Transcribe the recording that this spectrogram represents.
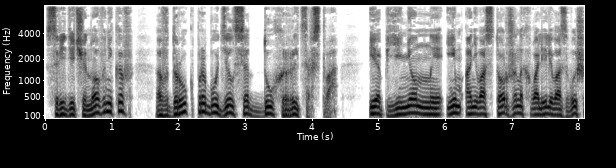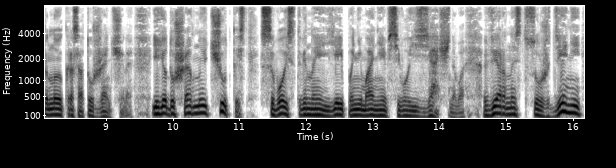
Среди чиновников вдруг пробудился дух рыцарства — и опьяненные им они восторженно хвалили возвышенную красоту женщины, ее душевную чуткость, свойственное ей понимание всего изящного, верность суждений,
